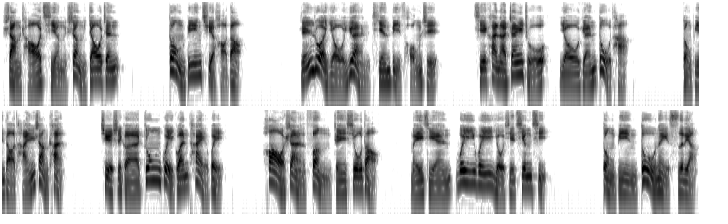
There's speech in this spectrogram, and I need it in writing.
上朝请圣邀真，洞宾却好道：“人若有愿，天必从之。且看那斋主有缘渡他。”洞宾到坛上看，却是个中贵官太尉，好善奉真修道，眉间微微有些清气。洞宾肚内思量。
